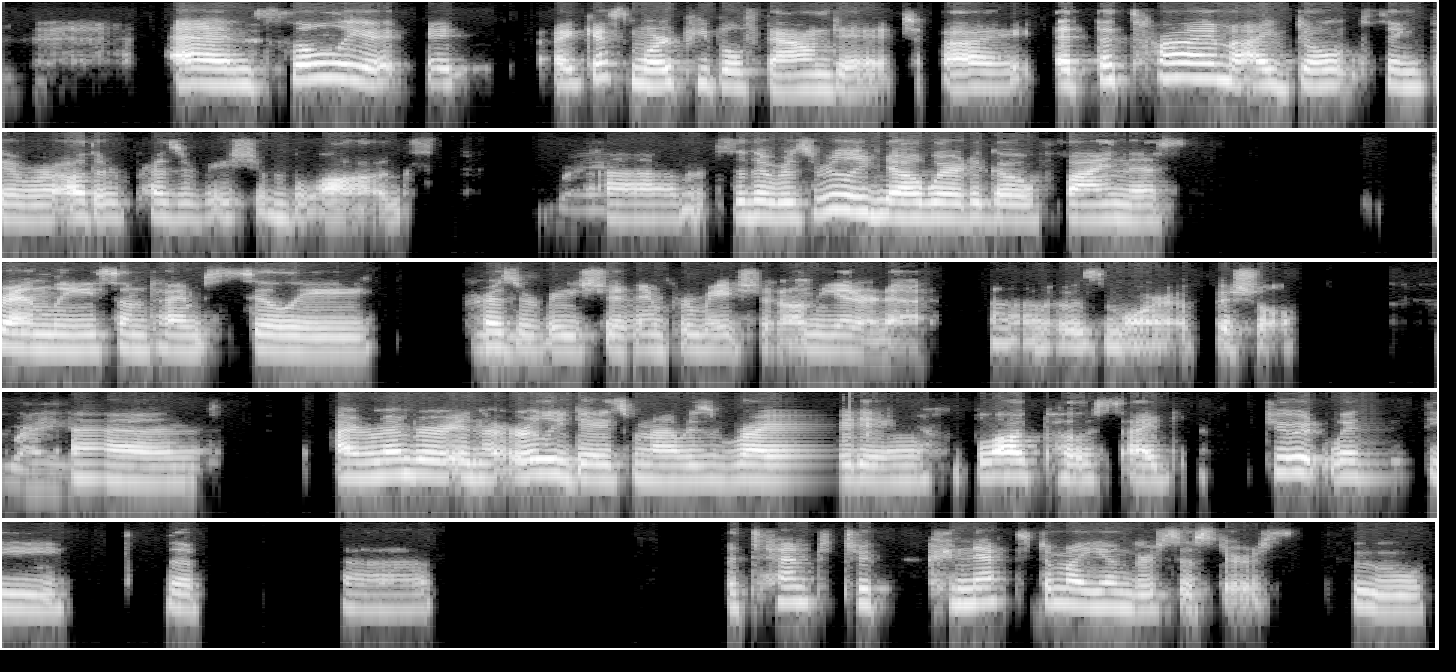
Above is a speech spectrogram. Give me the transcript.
and slowly, it, it, I guess more people found it. I at the time, I don't think there were other preservation blogs, Right. um, so there was really nowhere to go find this friendly, sometimes silly preservation information on the internet. Um, it was more official. right. And I remember in the early days when I was writing blog posts, I'd do it with the the uh, attempt to connect to my younger sisters, who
